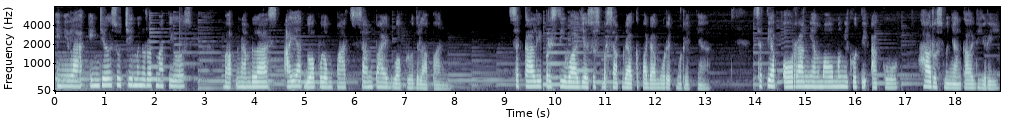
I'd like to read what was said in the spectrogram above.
Inilah Injil suci menurut Matius bab 16 ayat 24 sampai 28. Sekali peristiwa Yesus bersabda kepada murid-muridnya, "Setiap orang yang mau mengikuti aku harus menyangkal diri,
